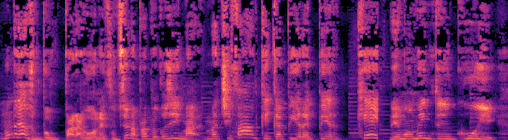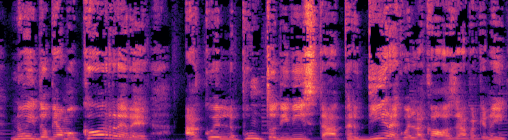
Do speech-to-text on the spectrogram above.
non è un po' un paragone, funziona proprio così, ma, ma ci fa anche capire perché nel momento in cui noi dobbiamo correre a quel punto di vista per dire quella cosa, perché noi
